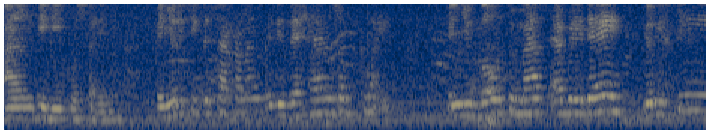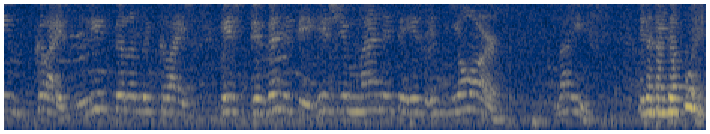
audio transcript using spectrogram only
ang hihipos sa inyo. When you receive the sacraments, it is the hands of Christ. When you go to Mass every day, you receive Christ, literally Christ. His divinity, His humanity is in your life. Tinatanggap po eh.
